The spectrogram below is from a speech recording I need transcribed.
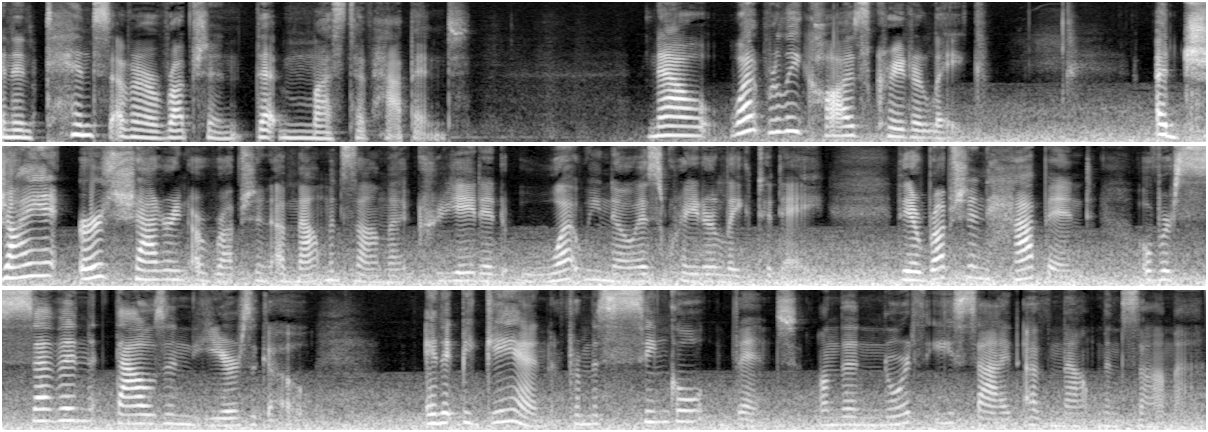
and intense of an eruption that must have happened. Now, what really caused Crater Lake? A giant earth shattering eruption of Mount Mazama created what we know as Crater Lake today. The eruption happened over 7,000 years ago, and it began from a single vent on the northeast side of Mount Mazama.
